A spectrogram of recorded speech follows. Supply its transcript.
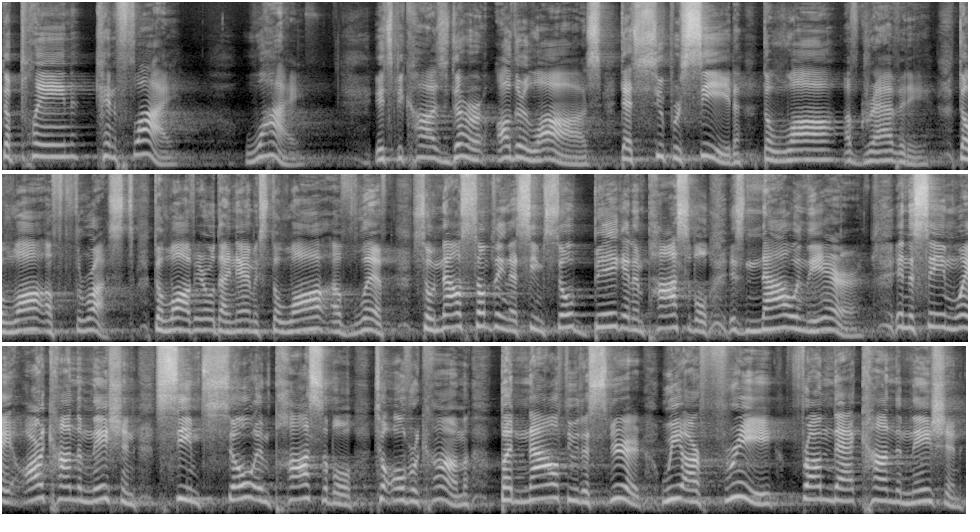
the plane can fly. Why? It's because there are other laws that supersede the law of gravity, the law of thrust, the law of aerodynamics, the law of lift. So now something that seems so big and impossible is now in the air. In the same way, our condemnation seemed so impossible to overcome, but now through the Spirit, we are free from that condemnation.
